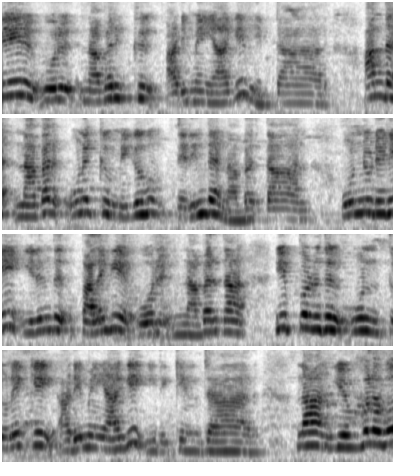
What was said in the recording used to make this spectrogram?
வேறு ஒரு நபருக்கு அடிமையாகி விட்டார் அந்த நபர் உனக்கு மிகவும் தெரிந்த நபர். அவர்தான் இப்பொழுது உன் துணைக்கு அடிமையாகி இருக்கின்றார். நான் எவ்வளவோ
